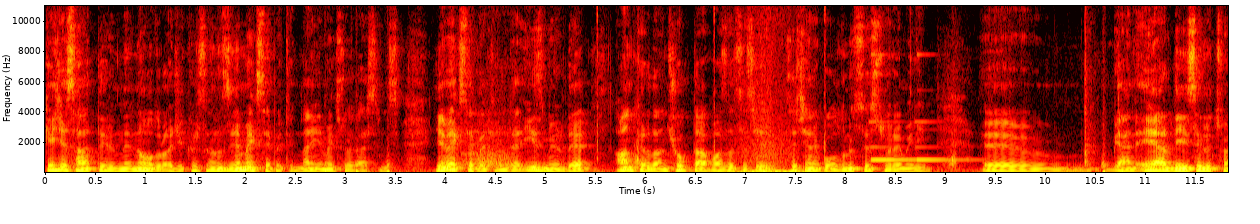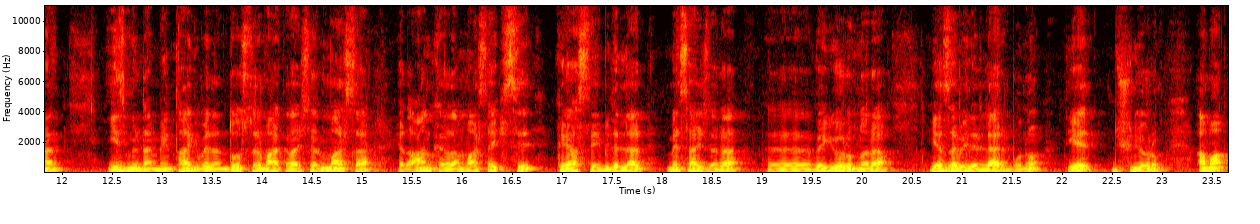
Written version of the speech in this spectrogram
Gece saatlerinde ne olur acıkırsanız yemek sepetinden yemek söylersiniz. Yemek sepetinde İzmir'de Ankara'dan çok daha fazla seçe- seçenek olduğunu size söylemeliyim. E, yani eğer değilse lütfen İzmir'den beni takip eden dostlarım, arkadaşlarım varsa ya da Ankara'dan varsa ikisi kıyaslayabilirler. Mesajlara e, ve yorumlara yazabilirler bunu diye düşünüyorum. Ama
